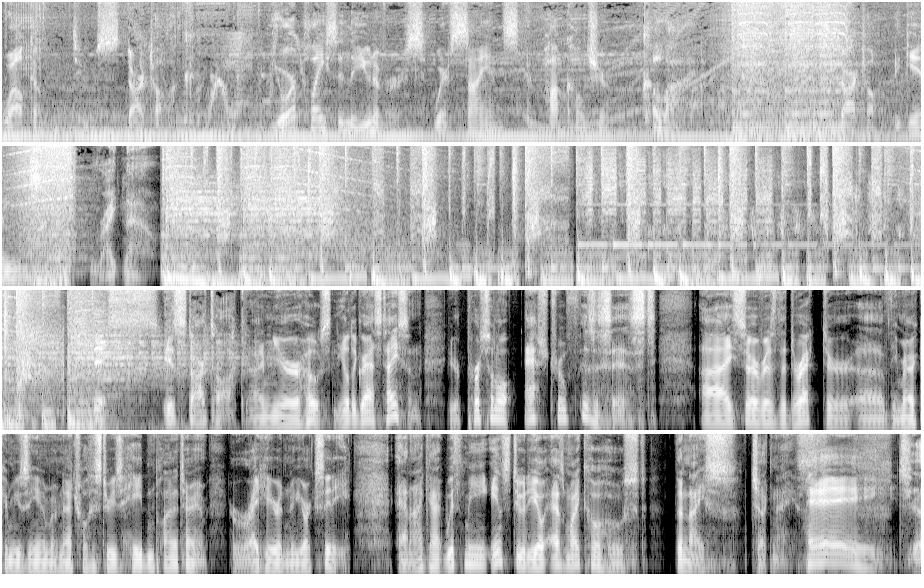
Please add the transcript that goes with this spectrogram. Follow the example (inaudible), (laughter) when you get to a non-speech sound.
Welcome to Star Talk, your place in the universe where science and pop culture collide. Star Talk begins right now. This is Star Talk. I'm your host, Neil deGrasse Tyson, your personal astrophysicist. I serve as the director of the American Museum of Natural History's Hayden Planetarium, right here in New York City. And I got with me in studio as my co-host, the nice Chuck Nice. Hey. Chuck.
